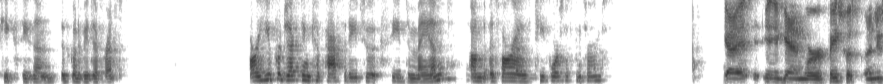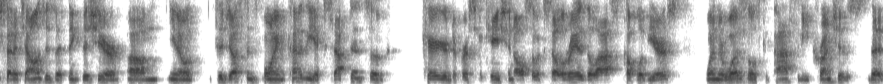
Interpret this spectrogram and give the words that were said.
peak season is going to be different. Are you projecting capacity to exceed demand um, as far as T-Force is concerned? Yeah, again, we're faced with a new set of challenges, I think, this year. Um, you know, to Justin's point, kind of the acceptance of carrier diversification also accelerated the last couple of years when there was those capacity crunches that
